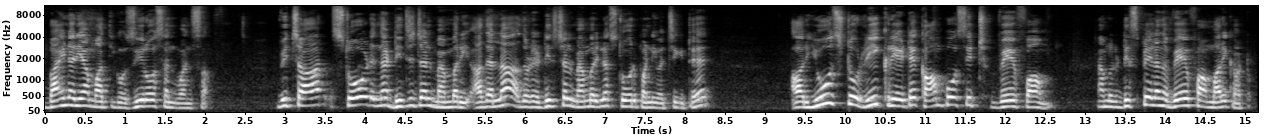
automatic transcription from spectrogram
பைனரியாக மாற்றிக்கும் ஜீரோஸ் அண்ட் ஒன்ஸாக விச் ஆர் ஸ்டோர்டு இந்த டிஜிட்டல் மெமரி அதெல்லாம் அதோடைய டிஜிட்டல் மெமரியில் ஸ்டோர் பண்ணி வச்சுக்கிட்டு are used to recreate a composite wave form நம்மளுக்கு டிஸ்பிளேல அந்த வேவ் ஃபார்ம் மாதிரி காட்டும்.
